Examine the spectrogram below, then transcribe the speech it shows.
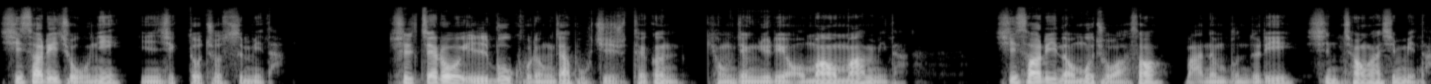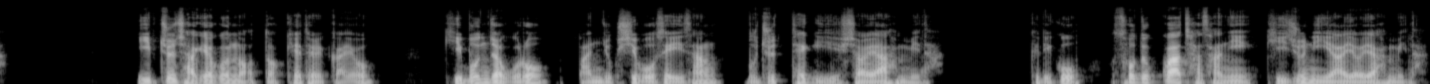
시설이 좋으니 인식도 좋습니다. 실제로 일부 고령자 복지주택은 경쟁률이 어마어마합니다. 시설이 너무 좋아서 많은 분들이 신청하십니다. 입주 자격은 어떻게 될까요? 기본적으로 만 65세 이상 무주택이셔야 합니다. 그리고 소득과 자산이 기준 이하여야 합니다.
